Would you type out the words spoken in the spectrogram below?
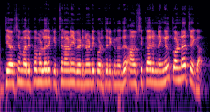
അത്യാവശ്യം വലിപ്പമുള്ളൊരു കിച്ചണാണ് ഈ വീടിന് വേണ്ടി കൊടുത്തിരിക്കുന്നത്. ആവശ്യക്കാരുണ്ടെങ്കിൽ കോൺടാക്ട് ചെയ്യുക.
